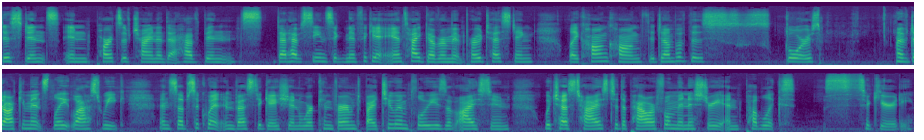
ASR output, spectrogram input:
distance in parts of China that have been that have seen significant anti-government protesting, like Hong Kong. The dump of the scores of documents late last week and subsequent investigation were confirmed by two employees of iSoon, which has ties to the powerful ministry and public s- security.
